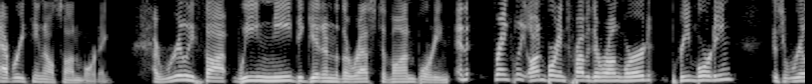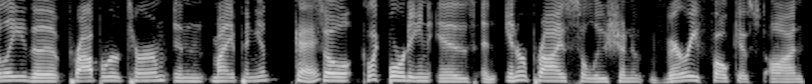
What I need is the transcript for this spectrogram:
everything else onboarding. I really thought we need to get into the rest of onboarding. And frankly, onboarding is probably the wrong word. Preboarding is really the proper term, in my opinion. Okay. So, clickboarding is an enterprise solution very focused on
